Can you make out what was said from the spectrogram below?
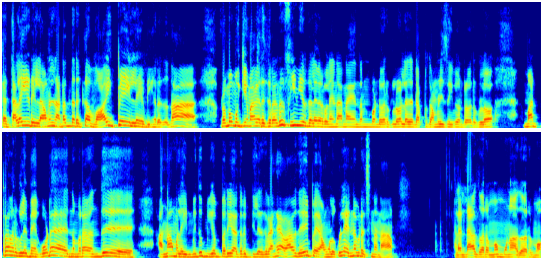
க தலையீடு இல்லாமல் நடந்திருக்க வாய்ப்பே இல்லை அப்படிங்கிறது தான் ரொம்ப முக்கியமாக இருக்கிறது. சீனியர் தலைவர்கள் என்ன நாகேந்திரன் போன்றவர்களோ அல்லது டாக்டர் தமிழிசை போன்றவர்களோ மற்றவர்களுமே கூட இந்த முறை வந்து அண்ணாமலையின் மீது மிகப்பெரிய அதிருப்தியில் இருக்கிறாங்க. அதாவது இப்போ அவங்களுக்குள்ள என்ன பிரச்சனைனா ரெண்டாவது வரமோ மூணாவது வரமோ?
